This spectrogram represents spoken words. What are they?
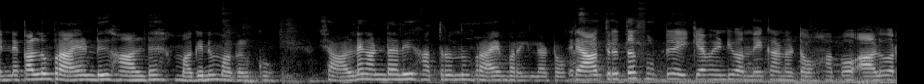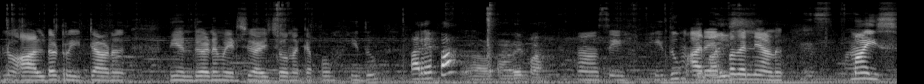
എന്നെക്കാളും പ്രായമുണ്ട് ആളുടെ മകനും മകൾക്കും. പക്ഷെ ആളിനെ കണ്ടാൽ അത്രയൊന്നും പ്രായം പറയില്ല കേട്ടോ. രാത്രിത്തെ ഫുഡ് കഴിക്കാൻ വേണ്ടി വന്നേക്കാണ് കേട്ടോ. അപ്പോൾ ആൾ പറഞ്ഞു ആളുടെ ട്രീറ്റ് ആണ്. നീ എന്ത് വേണേ മേടിച്ച് കഴിച്ചോന്നൊക്കെ അപ്പോൾ ഇതും. അറിയപ്പാ ആ സി. ഇതും അരയപ്പ തന്നെയാണ്. മൈസ്.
